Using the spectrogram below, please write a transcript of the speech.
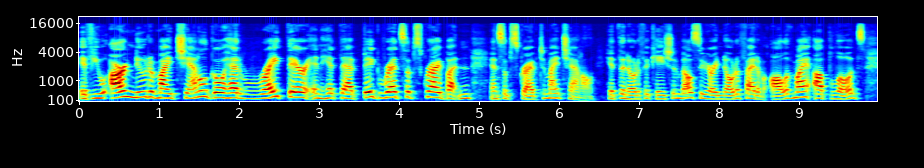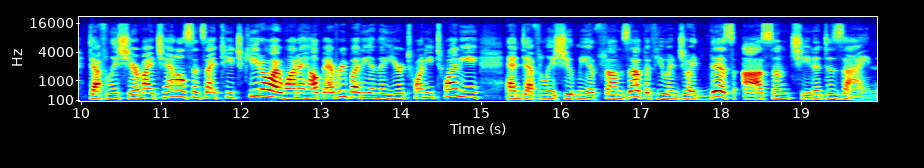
If you are new to my channel, go ahead right there and hit that big red subscribe button and subscribe to my channel. Hit the notification bell so you are notified of all of my uploads. Definitely share my channel since I teach keto. I want to help everybody in the year 2020 and definitely shoot me a thumbs up if you enjoyed this awesome cheetah design.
